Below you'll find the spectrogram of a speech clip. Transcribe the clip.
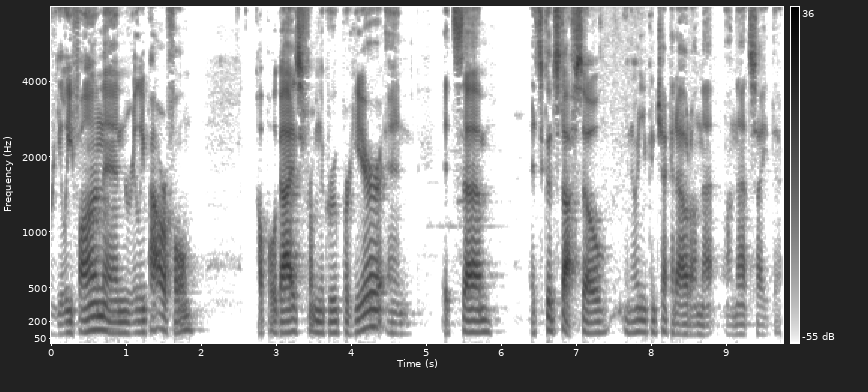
really fun and really powerful. A couple of guys from the group are here, and it's um, it's good stuff. So you know you can check it out on that on that site there.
